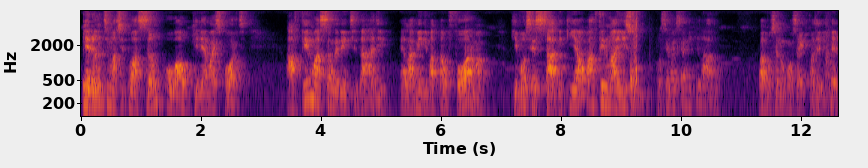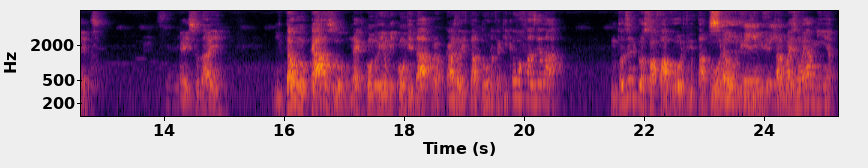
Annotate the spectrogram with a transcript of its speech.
perante uma situação ou algo que lhe é mais forte. A afirmação da identidade, ela vem de uma tal forma que você sabe que ao afirmar isso, você vai ser aniquilado. Mas você não consegue fazer diferente. É isso daí. Então, no caso, né, quando iam me convidar para por causa da ditadura, eu falei, o que, que eu vou fazer lá? Não estou dizendo que eu sou a favor de ditadura Sim, ou de regime sim, militar, sim. mas não é a minha.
